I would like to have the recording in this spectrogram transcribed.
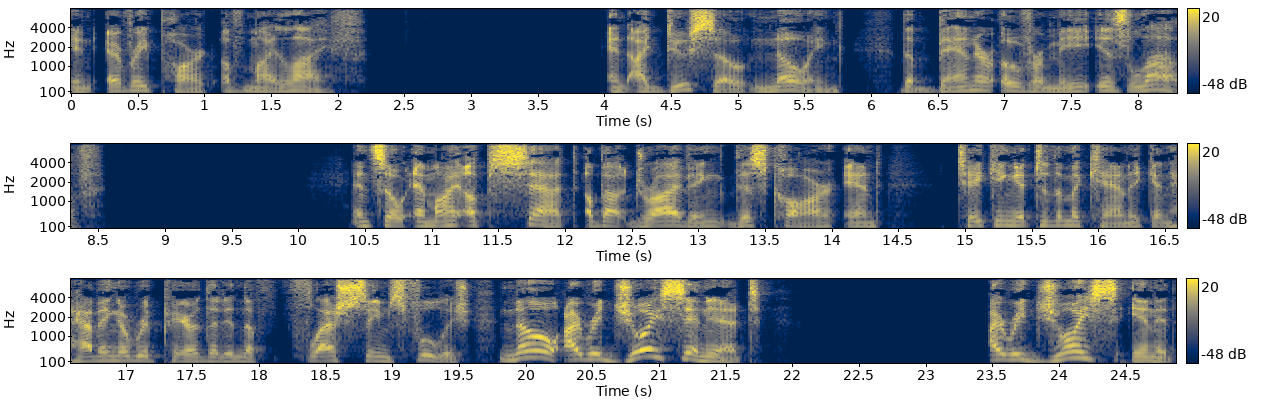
in every part of my life. And I do so knowing the banner over me is love. And so am I upset about driving this car and taking it to the mechanic and having a repair that in the flesh seems foolish. No, I rejoice in it. I rejoice in it.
